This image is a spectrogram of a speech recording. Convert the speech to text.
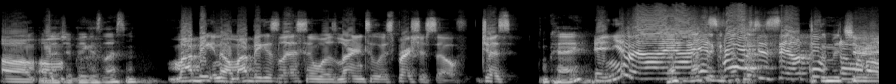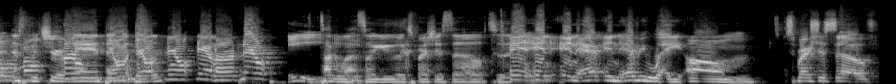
Um, um, that your biggest lesson? my big no, my biggest lesson was learning to express yourself. Just Okay. and you know, yeah, that's a- express that's a- yourself. that's a mature- that's a mature man thing to Talk about so you express yourself to in in in, every way. Um, express yourself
